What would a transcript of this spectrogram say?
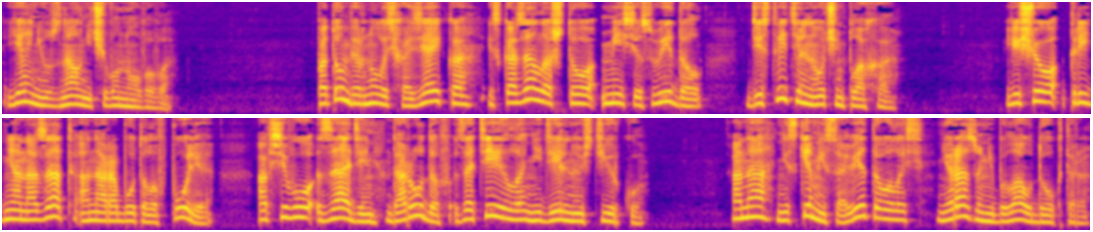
я не узнал ничего нового. Потом вернулась хозяйка и сказала, что миссис Уидл действительно очень плоха. Еще три дня назад она работала в поле, а всего за день до родов затеяла недельную стирку – она ни с кем не советовалась, ни разу не была у доктора.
